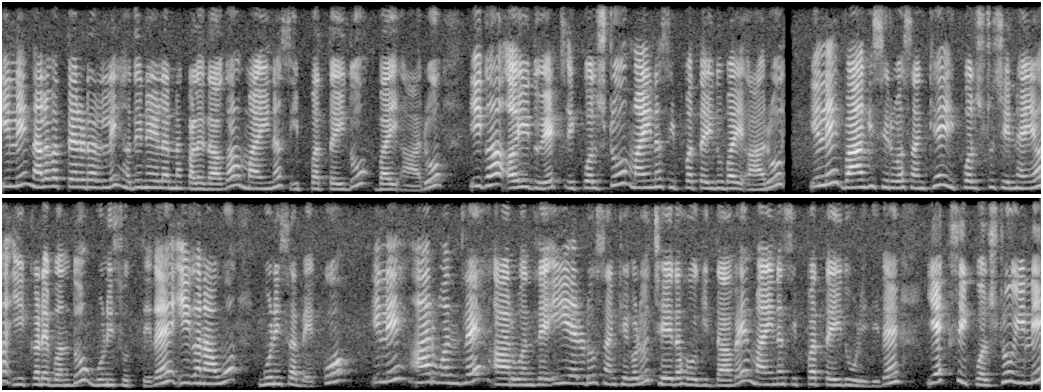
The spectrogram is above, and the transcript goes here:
ಇಲ್ಲಿ ನಲವತ್ತೆರಡರಲ್ಲಿ ಹದಿನೇಳನ್ನು ಕಳೆದಾಗ ಮೈನಸ್ ಇಪ್ಪತ್ತೈದು ಬೈ ಆರು. ಈಗ ಐದು ಎಕ್ಸ್ ಈಕ್ವಲ್ಸ್ ಟು ಮೈನಸ್ ಇಪ್ಪತ್ತೈದು ಬೈ ಆರು. ಇಲ್ಲಿ ಭಾಗಿಸಿರುವ ಸಂಖ್ಯೆ ಈಕ್ವಲ್ಸ್ ಟು ಚಿಹ್ನೆಯ ಈ ಕಡೆ ಬಂದು ಗುಣಿಸುತ್ತಿದೆ. ಈಗ ನಾವು ಗುಣಿಸಬೇಕು. ಇಲ್ಲಿ ಆರ್ ಒಂದ್ಲೆ ಆರ್ ಒಂದ್ಲೆ ಈ ಎರಡು ಸಂಖ್ಯೆಗಳು ಛೇದ ಹೋಗಿದ್ದಾವೆ. ಮೈನಸ್ ಇಪ್ಪತ್ತೈದು ಉಳಿದಿದೆ. ಎಕ್ಸ್ ಈಕ್ವಲ್ಸ್ ಟು ಇಲ್ಲಿ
